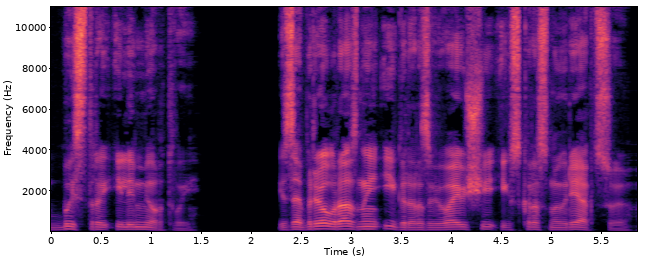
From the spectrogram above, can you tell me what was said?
«быстрый или мертвый». Изобрел разные игры, развивающие их скоростную реакцию.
